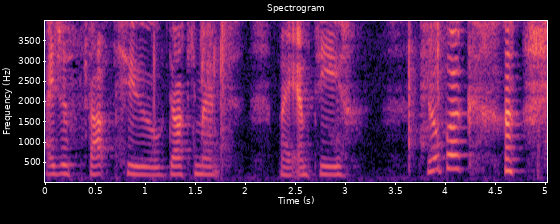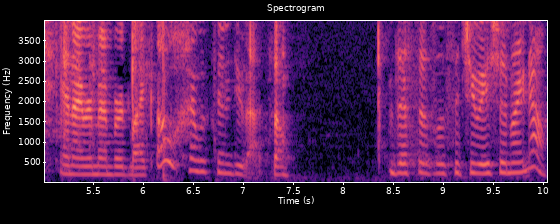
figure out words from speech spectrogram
I just stopped to document my empty notebook and I remembered like, oh, I was going to do that. So this is the situation right now.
